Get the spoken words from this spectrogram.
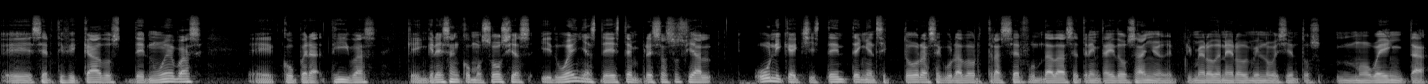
eh, certificados de nuevas eh, cooperativas que ingresan como socias y dueñas de esta empresa social única existente en el sector asegurador tras ser fundada hace 32 años, el 1 de enero de 1990.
